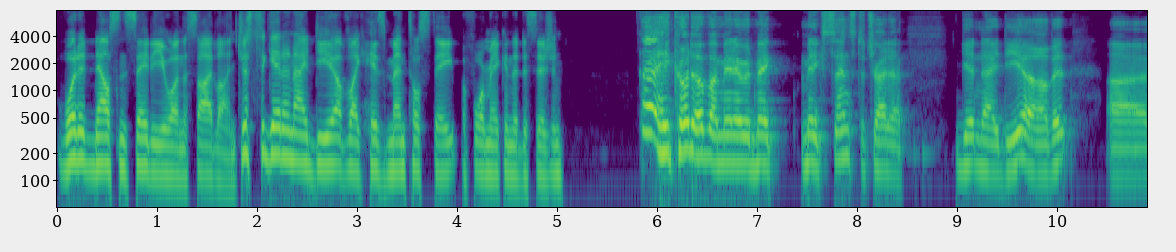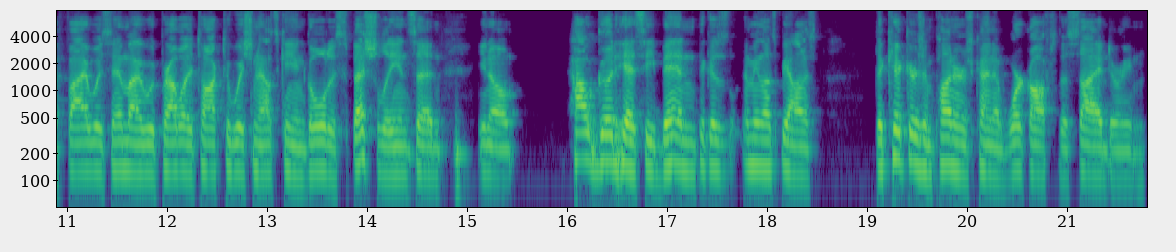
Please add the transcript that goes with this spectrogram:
what did Nelson say to you on the sideline?" Just to get an idea of like his mental state before making the decision. Eh, he could have. I mean, it would make make sense to try to get an idea of it. Uh, if I was him, I would probably talk to Wishnowsky and Gould especially and said, you know, how good has he been? Because I mean, let's be honest, the kickers and punters kind of work off to the side during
